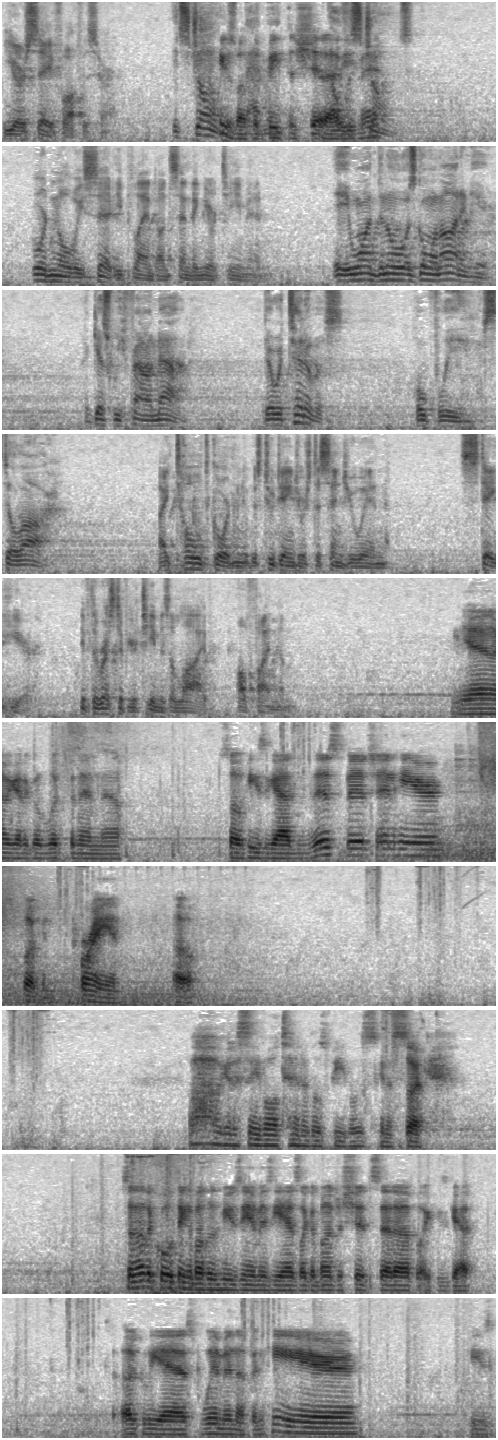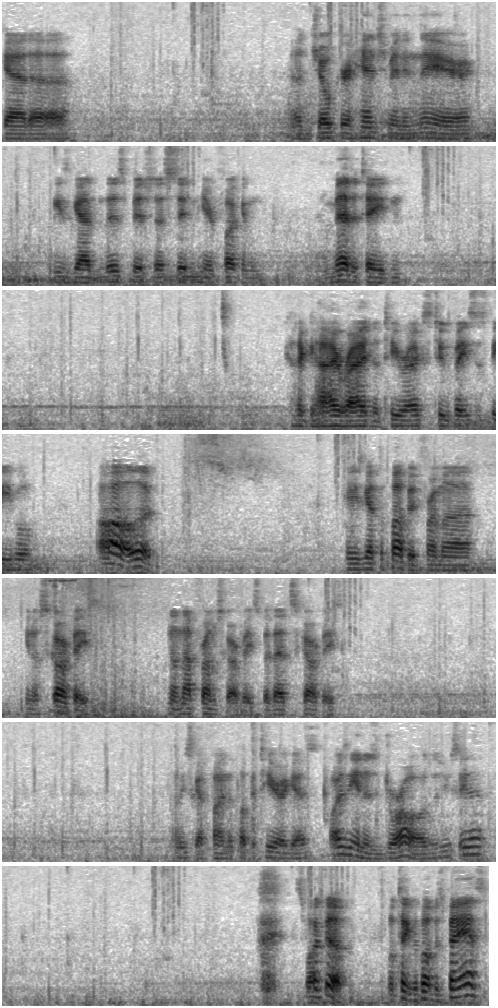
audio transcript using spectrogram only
You're safe, officer. It's Jones, He's was about to beat the shit out of you, Elvis man. Jones. Gordon always said he planned on sending your team in. Yeah, he wanted to know what was going on in here. I guess we found out. There were ten of us. Hopefully, still are. I told Gordon it was too dangerous to send you in. Stay here. If the rest of your team is alive, I'll find them. Yeah, now we gotta go look for them now. So he's got this bitch in here, fucking praying. Oh. Oh, we gotta save all ten of those people. This is gonna suck. So another cool thing about this museum is he has like a bunch of shit set up. Like he's got ugly ass women up in here. He's got uh, a Joker henchman in there. He's got this bitch that's sitting here fucking meditating. A guy riding a T-Rex, Two Faces people. Oh, look. And he's got the puppet from, uh, you know, Scarface. No, not from Scarface, but that's Scarface. Oh, he's got to find the puppeteer, I guess. Why is he in his drawers? Did you see that? it's fucked up. Wanna take the puppet's pants?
